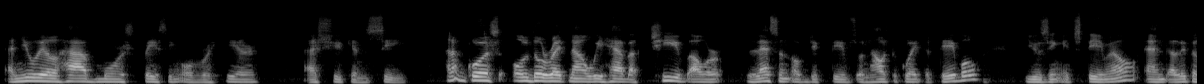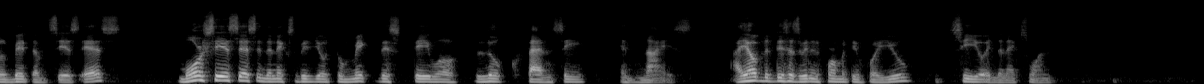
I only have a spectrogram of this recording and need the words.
And you will have more spacing over here as you can see. And of course, although right now we have achieved our lesson objectives on how to create a table using HTML and a little bit of CSS, more CSS in the next video to make this table look fancy and nice. I hope that this has been informative for you. See you in the next one.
